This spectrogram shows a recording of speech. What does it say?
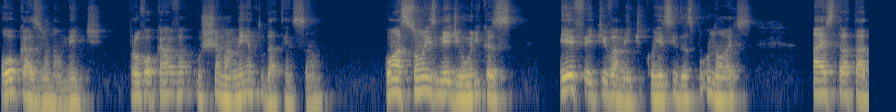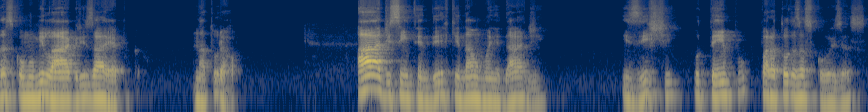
ocasionalmente, provocava o chamamento da atenção com ações mediúnicas efetivamente conhecidas por nós, mas tratadas como milagres à época natural. Há de se entender que na humanidade existe o tempo para todas as coisas,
